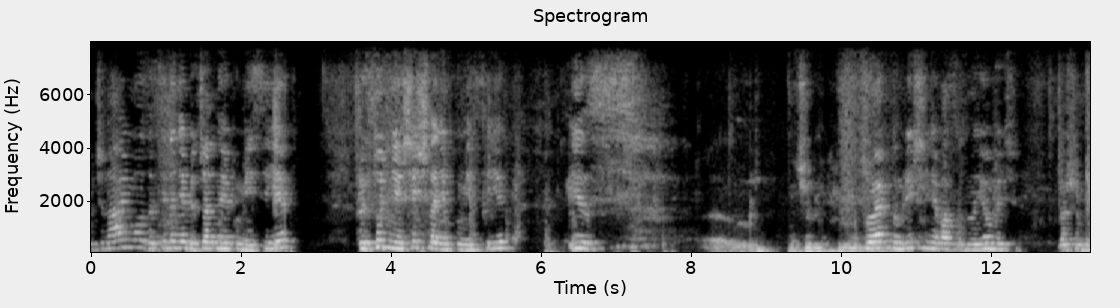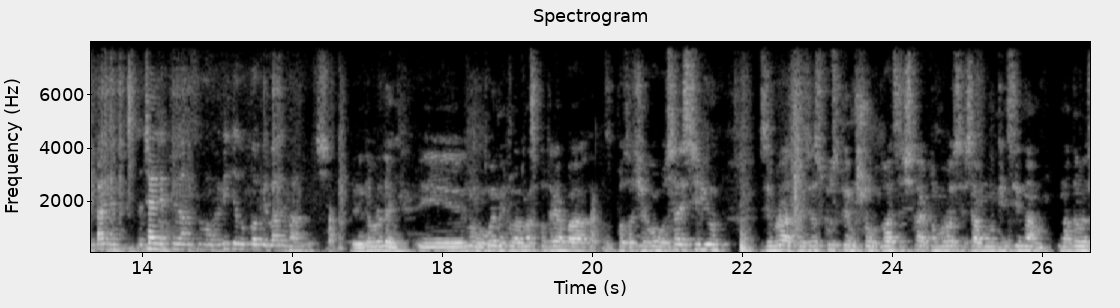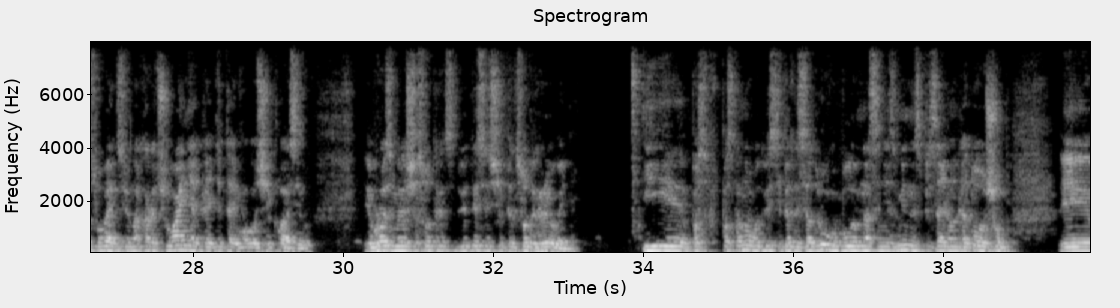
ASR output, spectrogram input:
Починаємо засідання бюджетної комісії. Присутні шість членів комісії. Із Начальник проектом рішення вас ознайомить першим питанням начальник фінансового відділу Коп Іван Іванович. Е, Добрий день. І, ну, виникла в нас потреба позачергову сесію зібрати в зв'язку з тим, що в 24-му році в самому кінці нам надали субвенцію на харчування для дітей молодших класів в розмірі 632 тисячі 500 гривень. І в постанову 252 були внесені зміни спеціально для того, щоб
